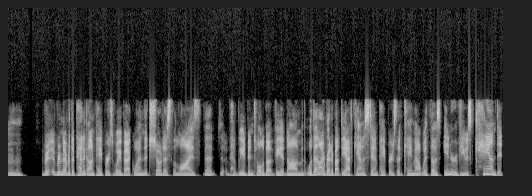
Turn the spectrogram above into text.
Mm-hmm. Re- remember the Pentagon Papers way back when that showed us the lies that we had been told about Vietnam. Well, then I read about the Afghanistan papers that came out with those interviews, candid,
